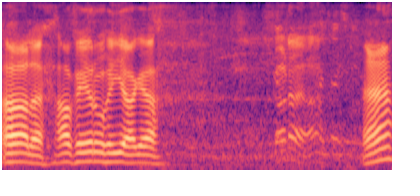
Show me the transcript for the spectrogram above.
ਆ ਲੈ ਆ ਫੇਰ ਉਹੀ ਆ ਗਿਆ। ਕਾੜਾ ਆ। ਹੈ?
